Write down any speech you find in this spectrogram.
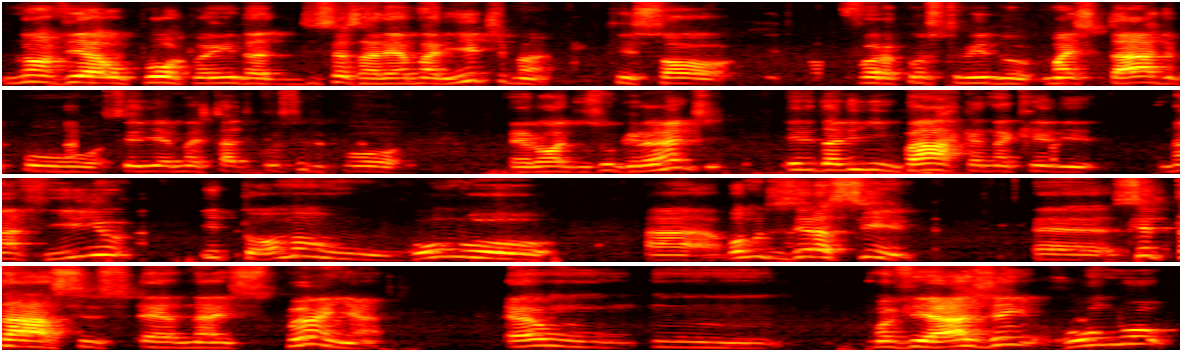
Não havia o porto ainda de Cesareia Marítima, que só fora construído mais tarde por seria mais tarde construído por Herodes o Grande. Ele dali embarca naquele navio e toma um rumo, ah, vamos dizer assim, é, se Tassis é na Espanha, é um, um, uma viagem rumo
